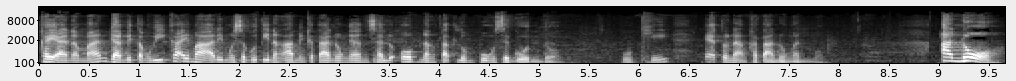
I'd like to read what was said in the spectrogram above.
Kaya naman, gamit ang wika ay maaari mong sagutin ang aming katanungan sa loob ng 30 segundo. Okay? Eto na ang katanungan mo. Ano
